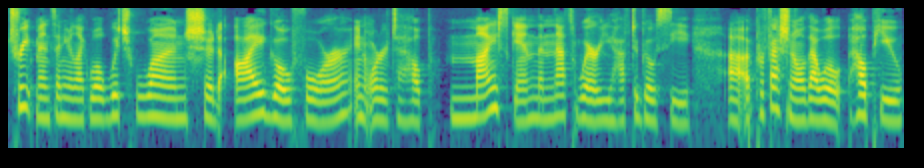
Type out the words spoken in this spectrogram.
treatments and you're like, well, which one should I go for in order to help my skin? Then that's where you have to go see uh, a professional that will help you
